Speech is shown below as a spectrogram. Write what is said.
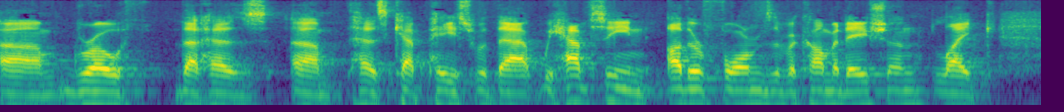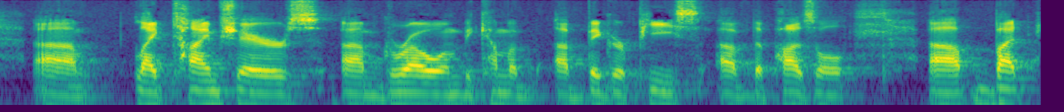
um, growth that has um, has kept pace with that. We have seen other forms of accommodation like um, like timeshares grow and become a, a, bigger piece of the puzzle. Uh, but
